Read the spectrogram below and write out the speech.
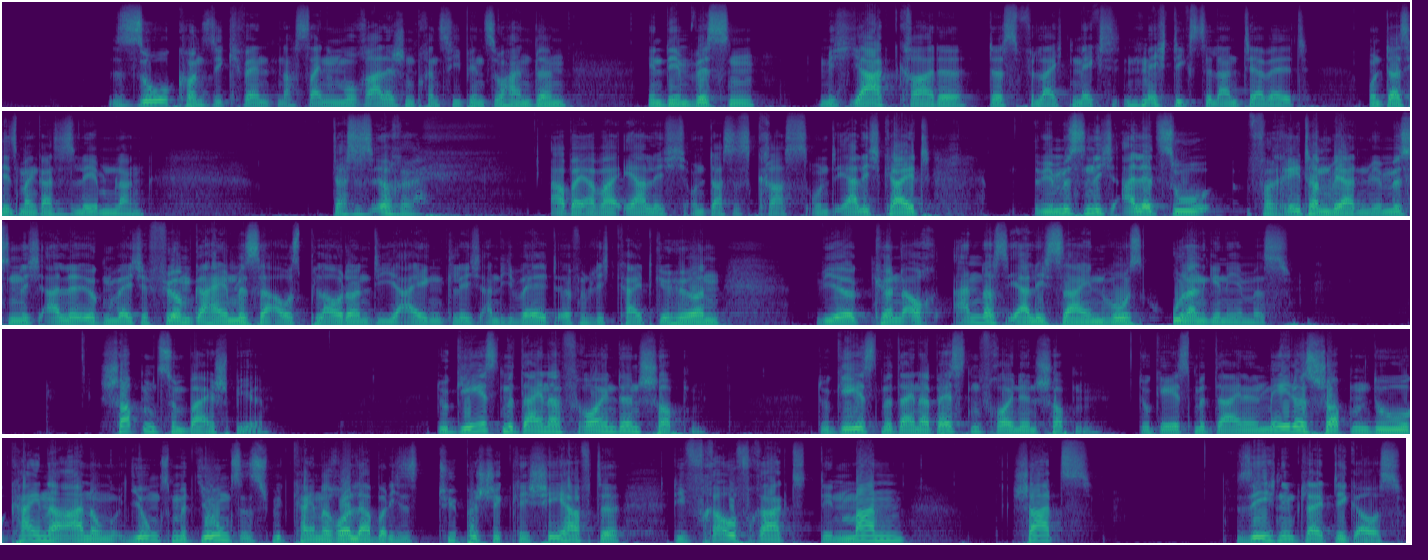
So konsequent nach seinen moralischen Prinzipien zu handeln, in dem Wissen, mich jagt gerade das vielleicht mächtigste Land der Welt. Und das jetzt mein ganzes Leben lang. Das ist irre. Aber er war ehrlich und das ist krass. Und Ehrlichkeit, wir müssen nicht alle zu Verrätern werden. Wir müssen nicht alle irgendwelche Firmengeheimnisse ausplaudern, die eigentlich an die Weltöffentlichkeit gehören. Wir können auch anders ehrlich sein, wo es unangenehm ist. Shoppen zum Beispiel. Du gehst mit deiner Freundin shoppen. Du gehst mit deiner besten Freundin shoppen. Du gehst mit deinen Mädels shoppen, du, keine Ahnung, Jungs mit Jungs, es spielt keine Rolle, aber dieses typische, klischeehafte, die Frau fragt den Mann, Schatz, sehe ich in dem Kleid dick aus?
